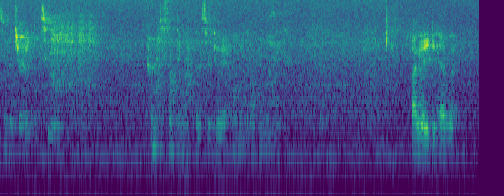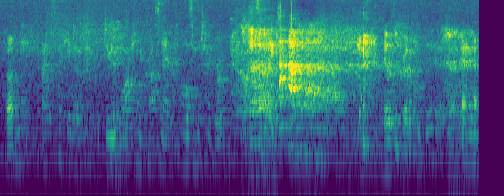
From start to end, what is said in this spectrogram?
so that you're able to you know, come to something like this or do it at home with an open mind. Fabio, did you have a thought? Me, I was thinking of the dude walking across Niagara Falls on the tightrope. That was incredible. He did it, and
